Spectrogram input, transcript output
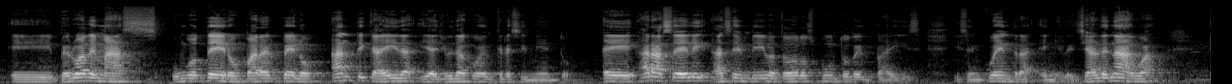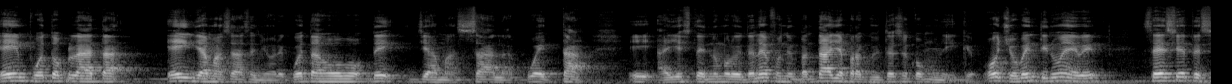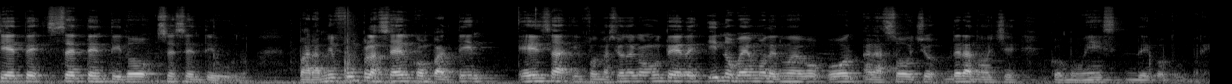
Eh, pero además un gotero para el pelo anticaída y ayuda con el crecimiento. Eh, Araceli hace en vivo a todos los puntos del país y se encuentra en el Echal de Nagua, en Puerto Plata, en Yamasá, señores. Cuesta Jobo de Yamasá, la cuesta. Eh, ahí está el número de teléfono en pantalla para que usted se comunique. 829-677-7261. Para mí fue un placer compartir esas informaciones con ustedes y nos vemos de nuevo hoy a las 8 de la noche como es de costumbre.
